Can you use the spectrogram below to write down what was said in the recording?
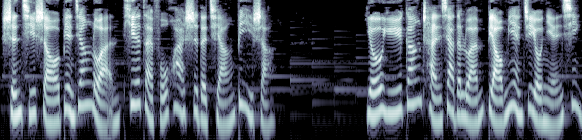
神奇手便将卵贴在孵化室的墙壁上。由于刚产下的卵表面具有粘性，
